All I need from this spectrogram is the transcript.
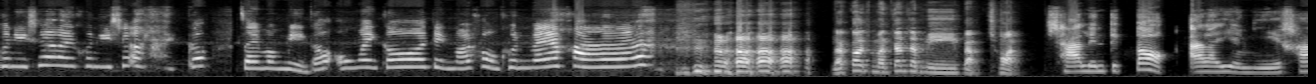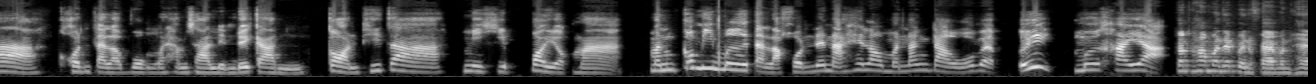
คนนี้ชื่ออะไรคนนี้ชื่ออะไรก็ใจมัมมี่ก็โอ้ my god เด็กน้อยของคุณแม่ค่ะแล้วก็มันก็จะมีแบบช็อตชาเลนติ๊กตอกอะไรอย่างนี้ค่ะ คนแต่ละวงมาทำชาเลนด้วยกัน ก่อนที่จะมีคลิปปล่อยออกมามันก็มีมือแต่ละคนด้วยนะ ให้เรามานั่งเดาว่าแบบ เอ้ย มือใครอะก็ถ้าไม่ได้เป็นแฟนมันธุ์แท้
